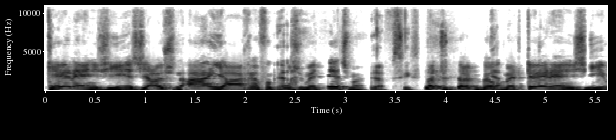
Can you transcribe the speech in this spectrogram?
kernenergie is juist een aanjager van consumentisme. Ja, precies. Met, eh, Ja. met kernenergie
